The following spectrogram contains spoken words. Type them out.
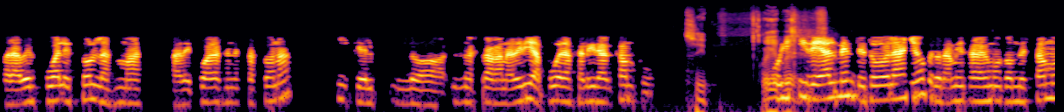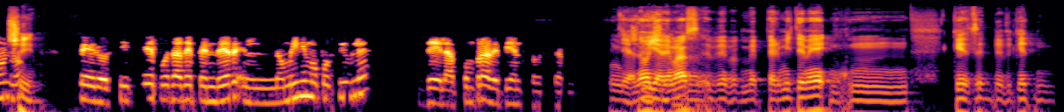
para ver cuáles son las más adecuadas en esta zona y que nuestra ganadería pueda salir al campo. Sí. Hoy, idealmente todo el año, pero también sabemos dónde estamos, ¿no? Sí. Pero sí que pueda depender en lo mínimo posible de la compra de pienso externo. Ya, no, y además, me, permíteme mm, que, que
